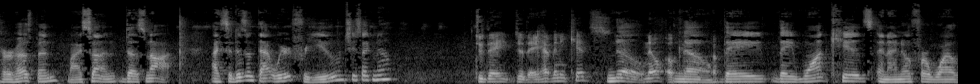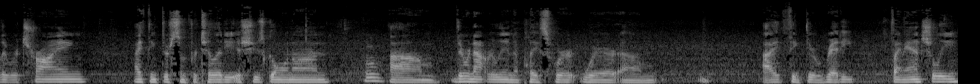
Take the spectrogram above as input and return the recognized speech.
her husband, my son, does not. I said, Isn't that weird for you? And she's like, No. Do they do they have any kids? No. no, okay. No. Okay. They they want kids and I know for a while they were trying. I think there's some fertility issues going on. Hmm. Um, they were not really in a place where where um, I think they're ready financially.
